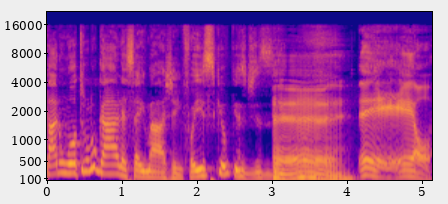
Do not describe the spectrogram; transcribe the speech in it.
Para um outro lugar essa imagem. Foi isso que eu quis dizer. É. É, é ó.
